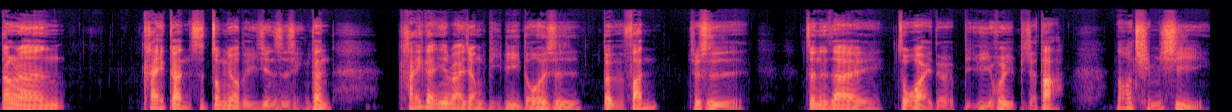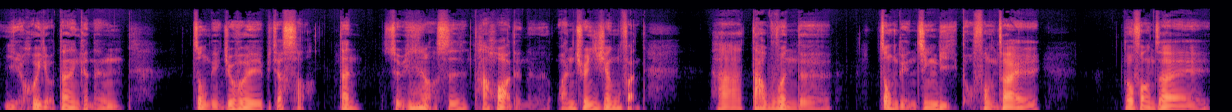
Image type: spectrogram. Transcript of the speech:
当然开干是重要的一件事情，但开干一般来讲比例都会是本番，就是真的在做爱的比例会比较大，然后情戏也会有，但可能重点就会比较少。但水平线老师他画的呢，完全相反。他大部分的重点精力都放在都放在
